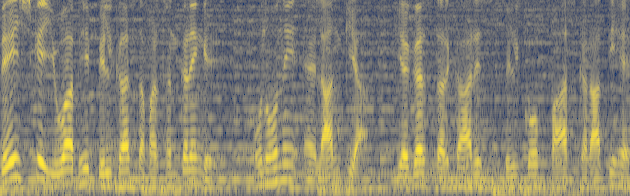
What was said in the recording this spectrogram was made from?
देश के युवा भी बिल का समर्थन करेंगे। उन्होंने ऐलान किया कि अगर सरकार इस बिल को पास कराती है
